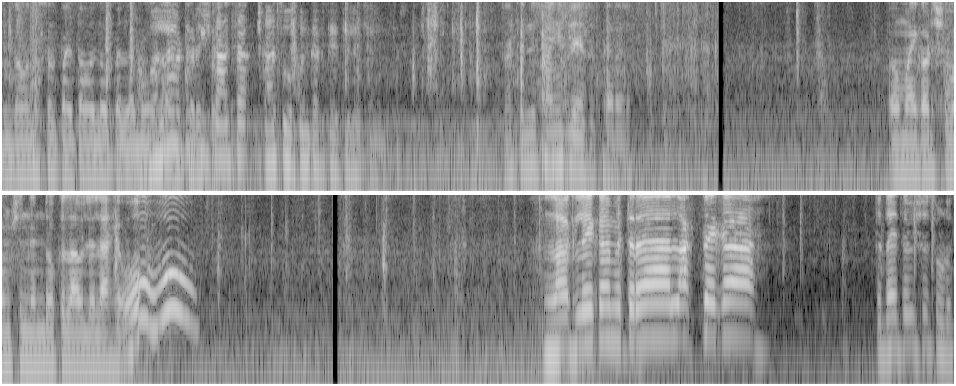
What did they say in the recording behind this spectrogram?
जेव्हा नसेल पाहिजे तेव्हा लोकलला मी मला लावून वाटतं करू की शकतो. काचा काच ओपन करता येतील याच्यानंतर. हा, त्यांनी सांगितलं येतात करायला. ओ माय गॉड शुभम शिंदे डोकं लावलेलं आहे. ओ ओ लागलंय का मित्रा? लागतंय का? तर द्यायचा विषय सोडून.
